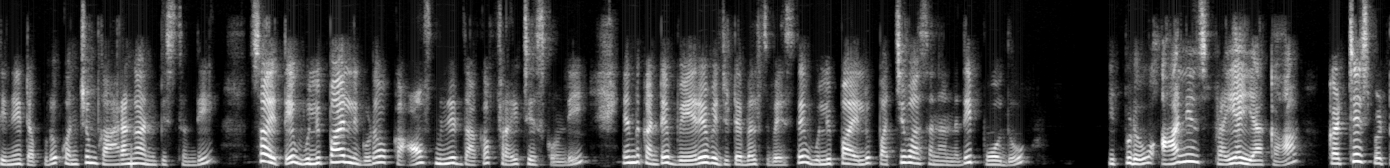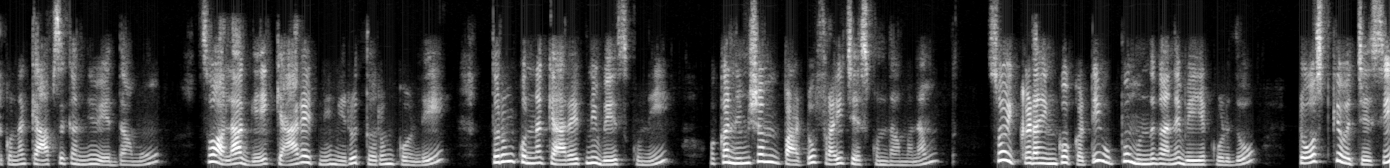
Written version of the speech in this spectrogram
తినేటప్పుడు కొంచెం కారంగా అనిపిస్తుంది. సో అయితే ఉల్లిపాయల్ని కూడా ఒక హాఫ్ మినిట్ దాకా ఫ్రై చేసుకోండి. ఎందుకంటే వేరే వెజిటేబుల్స్ వేస్తే ఉల్లిపాయలు పచ్చివాసన అన్నది పోదు. ఇప్పుడు ఆనియన్స్ ఫ్రై అయ్యాక కట్ చేసి పెట్టుకున్న క్యాప్సికన్ని వేద్దాము. సో అలాగే క్యారెట్ని మీరు తురుముకోండి. తురుముకున్న క్యారెట్ని వేసుకుని ఒక నిమిషం పాటు ఫ్రై చేసుకుందాం మనం. సో ఇక్కడ ఇంకొకటి ఉప్పు ముందుగానే వేయకూడదు. టోస్ట్కి వచ్చేసి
